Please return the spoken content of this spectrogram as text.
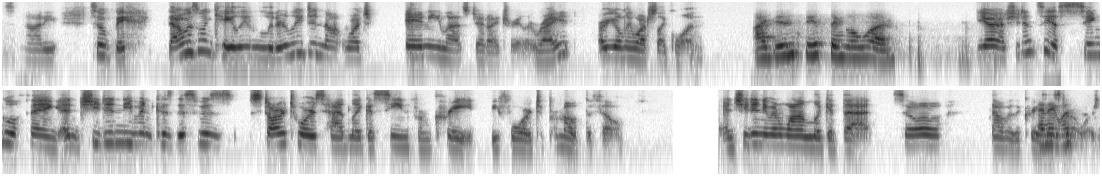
It's not even so ba- that was when Kaylee literally did not watch any Last Jedi trailer, right? Or you only watched like one? I didn't see a single one. Yeah, she didn't see a single thing, and she didn't even because this was Star Tours had like a scene from Crait before to promote the film, and she didn't even want to look at that. So that was a crazy and it Star was Wars.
